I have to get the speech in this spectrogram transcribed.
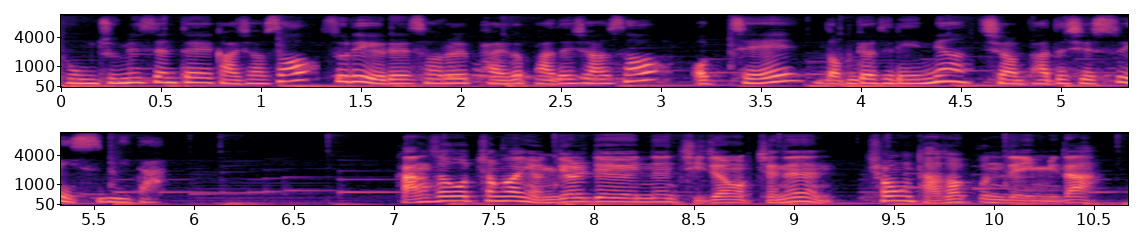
동주민센터에 가셔서 수리 의뢰서를 발급받으셔서 업체에 넘겨드리면 지원 받으실 수 있습니다. 강서구청과 연결되어 있는 지정업체는 총 5군데입니다.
